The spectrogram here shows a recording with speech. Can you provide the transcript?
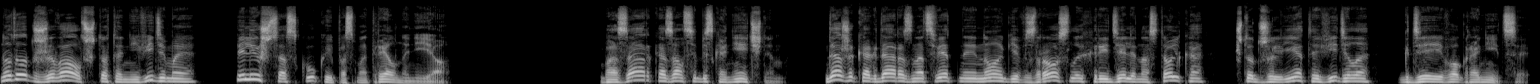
Но тот жевал что-то невидимое и лишь со скукой посмотрел на нее. Базар казался бесконечным, даже когда разноцветные ноги взрослых редели настолько, что Джульетта видела, где его границы.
